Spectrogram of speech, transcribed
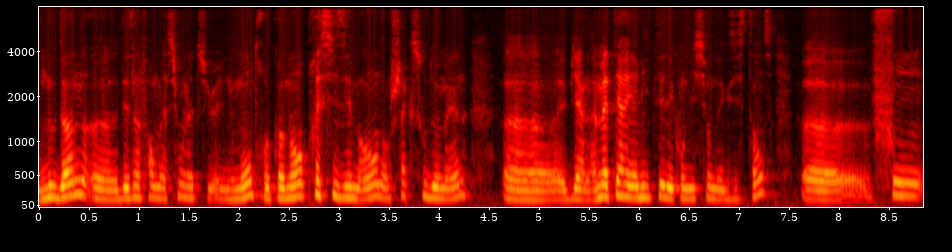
nous donnent des informations là-dessus. Ils nous montrent comment, précisément, dans chaque sous-domaine, eh bien, la matérialité des conditions d'existence font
